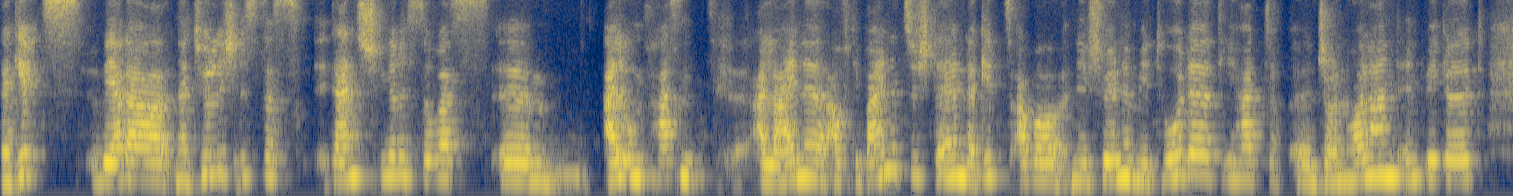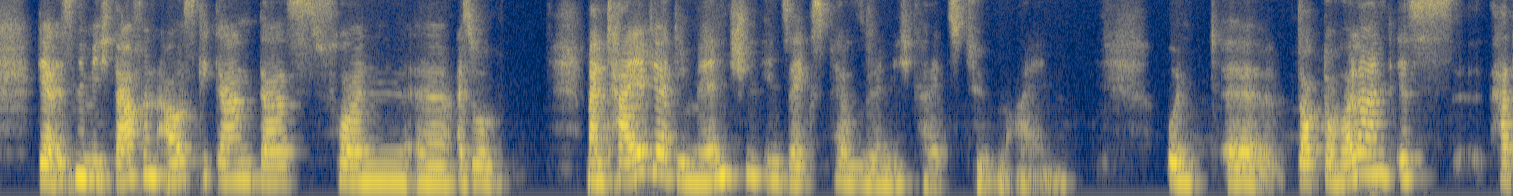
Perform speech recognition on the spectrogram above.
da gibt's, wer da, natürlich ist das ganz schwierig, sowas ähm, allumfassend alleine auf die Beine zu stellen. Da gibt's aber eine schöne Methode, die hat äh, John Holland entwickelt. Der ist nämlich davon ausgegangen, dass von, äh, also man teilt ja die Menschen in sechs Persönlichkeitstypen ein. Und äh, Dr. Holland ist hat,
